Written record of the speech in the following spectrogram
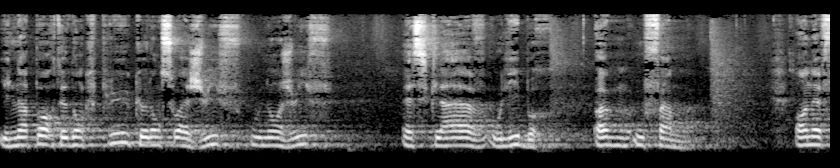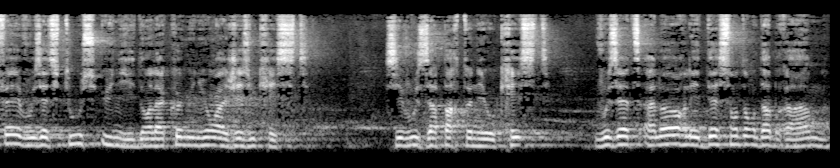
Il n'importe donc plus que l'on soit juif ou non juif, esclave ou libre, homme ou femme. En effet, vous êtes tous unis dans la communion à Jésus-Christ. Si vous appartenez au Christ, vous êtes alors les descendants d'Abraham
